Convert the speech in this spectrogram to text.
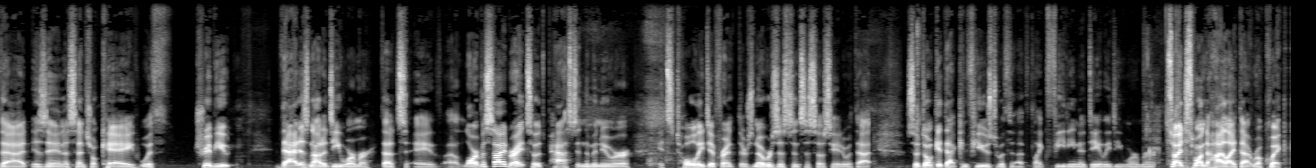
that is in essential k with tribute that is not a dewormer that's a, a larvicide right so it's passed in the manure it's totally different there's no resistance associated with that so don't get that confused with uh, like feeding a daily dewormer. So I just wanted to highlight that real quick.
